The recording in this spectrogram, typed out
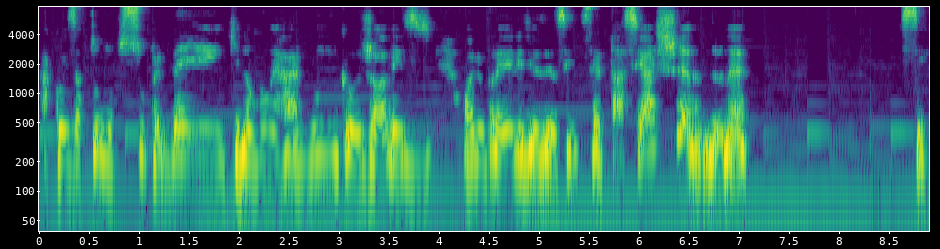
a coisa tudo super bem, que não vão errar nunca, os jovens olham para ele e dizem assim: Você está se achando, né? Sim.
